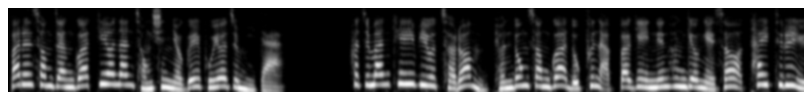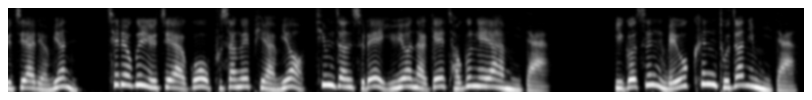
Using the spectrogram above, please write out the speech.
빠른 성장과 뛰어난 정신력을 보여줍니다. 하지만 KBO처럼 변동성과 높은 압박이 있는 환경에서 타이틀을 유지하려면 체력을 유지하고 부상을 피하며 팀 전술에 유연하게 적응해야 합니다. 이것은 매우 큰 도전입니다.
